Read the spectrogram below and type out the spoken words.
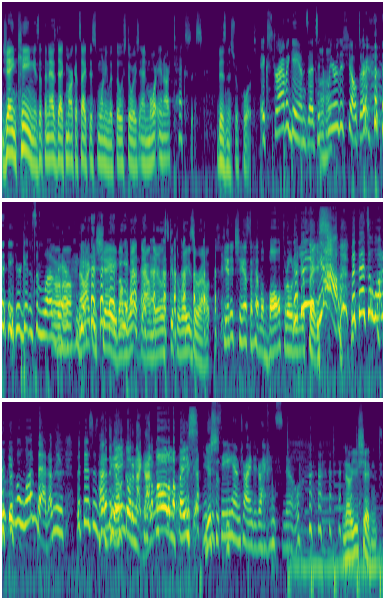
Jane King is at the NASDAQ market site this morning with those stories and more in our Texas business report. extravaganza to clear the shelter. You're getting some love Uh-huh. there. Now I can shave. I'm wet down there. Let's get the razor out. Get a chance to have a ball thrown in your face. Yeah, but that's a lot of people love that. I mean, but this is How the did the deal. game go tonight? Got a ball in my face. You You're should see him trying to drive in snow. No, you shouldn't.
